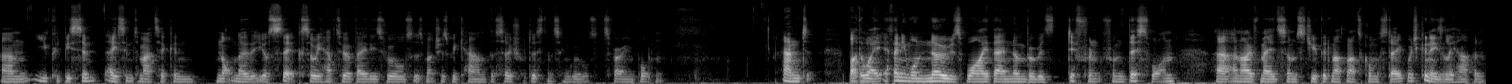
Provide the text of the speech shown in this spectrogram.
Um, you could be asymptomatic and not know that you're sick, so we have to obey these rules as much as we can, the social distancing rules. It's very important. And by the way, if anyone knows why their number is different from this one, uh, and I've made some stupid mathematical mistake, which can easily happen,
